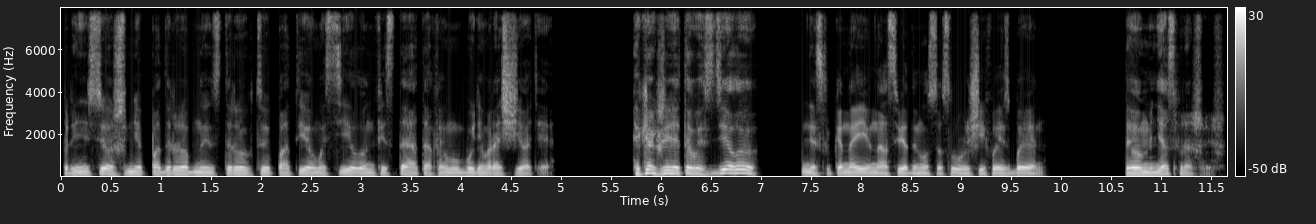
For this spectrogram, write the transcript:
Принесешь мне подробную инструкцию подъема сил инфестатов, и мы будем в расчете. «И как же я этого сделаю?» — несколько наивно осведомился служащий ФСБН. «Ты у меня спрашиваешь?»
